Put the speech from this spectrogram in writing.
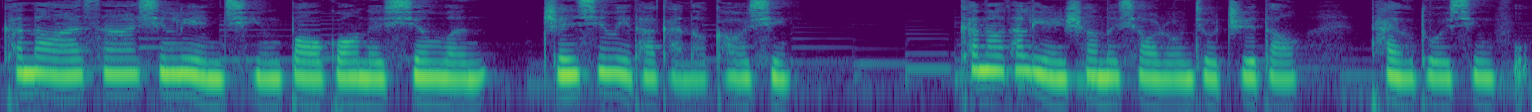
看到阿萨新恋情曝光的新闻。真心为他感到高兴，看到他脸上的笑容，就知道他有多幸福。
